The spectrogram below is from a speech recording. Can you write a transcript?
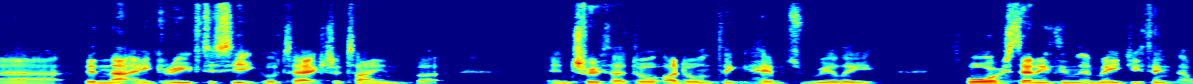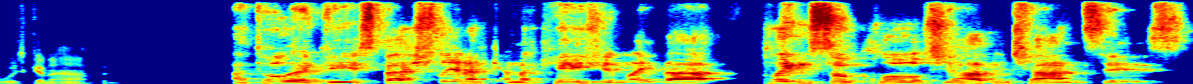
uh, been that aggrieved to see it go to extra time. But in truth, I don't I don't think Hibs really forced anything that made you think that was going to happen. I totally agree, especially in a, an occasion like that, playing so close, you're having chances.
